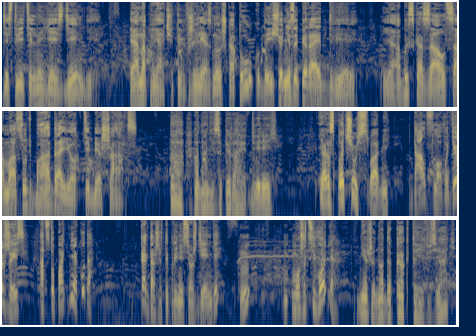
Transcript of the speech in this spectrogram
действительно есть деньги, и она прячет их в железную шкатулку, да еще не запирает двери, я бы сказал, сама судьба дает тебе шанс. Да, она не запирает дверей. Я расплачусь с вами. Дал слово, держись. Отступать некуда. Когда же ты принесешь деньги? М? Может, сегодня? Мне же надо как-то их взять.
